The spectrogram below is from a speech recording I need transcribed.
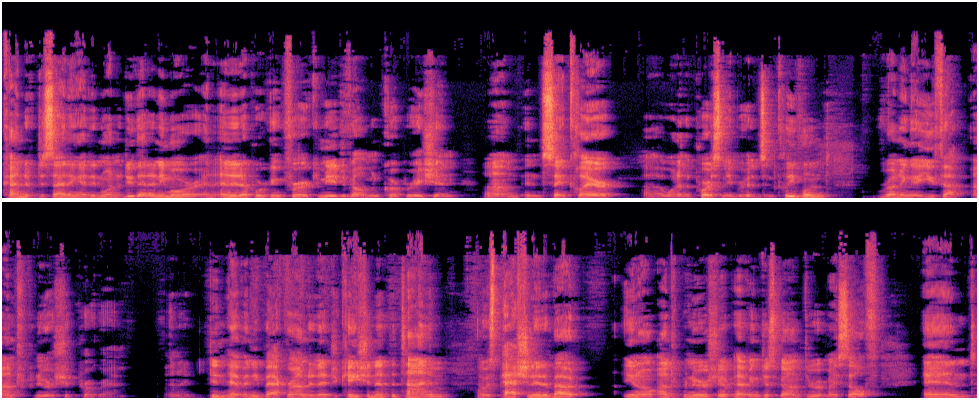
Kind of deciding I didn't want to do that anymore, and ended up working for a community development corporation um, in St. Clair, uh, one of the poorest neighborhoods in Cleveland, running a youth entrepreneurship program. And I didn't have any background in education at the time. I was passionate about you know, entrepreneurship, having just gone through it myself. And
